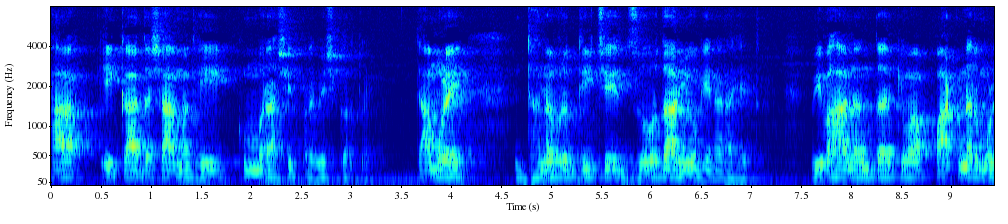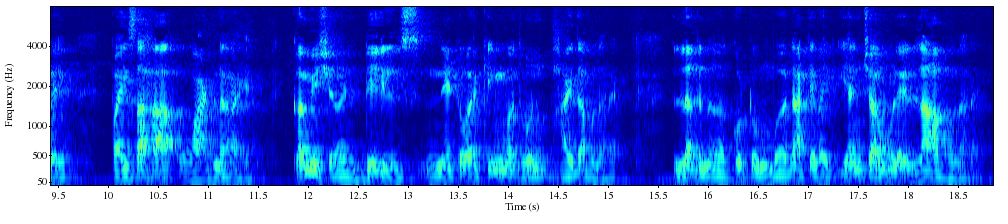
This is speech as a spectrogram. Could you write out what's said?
हा एका दशामध्ये कुंभ राशीत प्रवेश करतोय. त्यामुळे धनवृद्धीचे जोरदार योग येणार आहेत. विवाहानंतर किंवा पार्टनरमुळे पैसा हा वाढणार आहे. कमिशन डील्स नेटवर्किंगमधून फायदा होणार आहे. लग्न कुटुंब नातेवाईक यांच्यामुळे लाभ होणार आहे.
